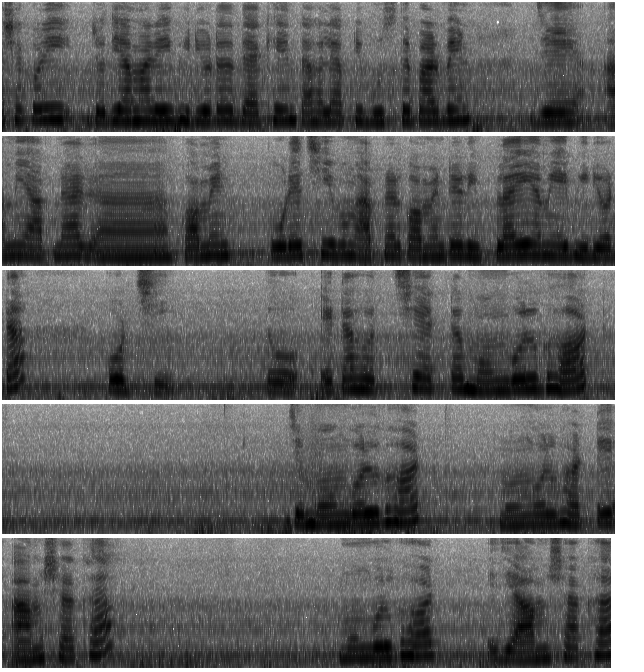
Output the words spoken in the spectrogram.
আশা করি যদি আমার এই ভিডিওটা দেখেন তাহলে আপনি বুঝতে পারবেন যে আমি আপনার কমেন্ট পড়েছি এবং আপনার কমেন্টের রিপ্লাই আমি এই ভিডিওটা করছি। তো এটা হচ্ছে একটা মঙ্গল ঘট। যে মঙ্গল ঘট, মঙ্গল ঘটে আম শাখা, মঙ্গল ঘট, এই যে আম শাখা,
